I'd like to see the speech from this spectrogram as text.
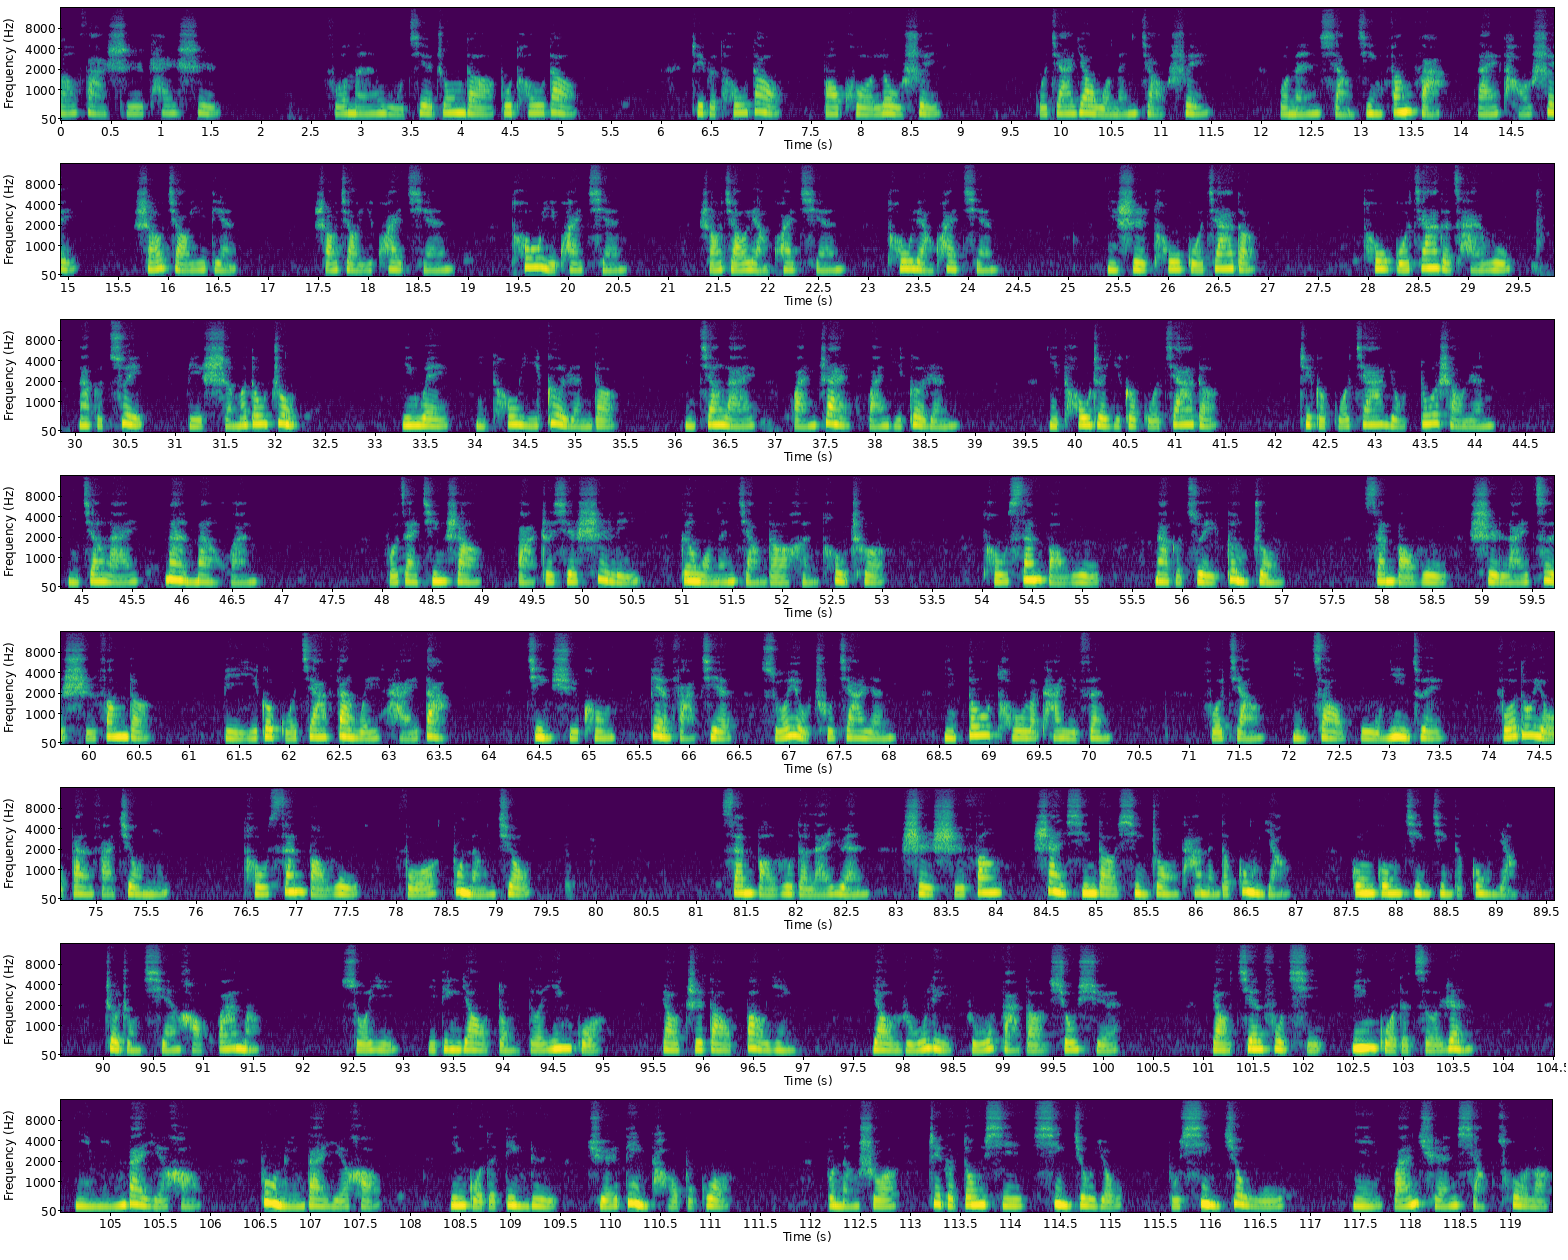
老法师开示：佛门五戒中的不偷盗，这个偷盗包括漏税。国家要我们缴税，我们想尽方法来逃税，少缴一点，少缴一块钱，偷一块钱，少缴两块钱，偷两块钱。你是偷国家的，偷国家的财物。那个罪比什么都重，因为你偷一个人的，你将来还债还一个人；你偷着一个国家的，这个国家有多少人，你将来慢慢还。佛在经上把这些事理跟我们讲得很透彻。偷三宝物，那个罪更重。三宝物。是来自十方的，比一个国家范围还大。净虚空变法界所有出家人，你都偷了他一份。佛讲你造忤逆罪，佛都有办法救你。偷三宝物，佛不能救。三宝物的来源是十方善心的信众他们的供养。恭恭敬敬的供养，这种钱好花吗？所以一定要懂得因果，要知道报应，要如理如法的修学，要肩负起因果的责任。你明白也好，不明白也好，因果的定律决定逃不过。不能说这个东西信就有，不信就无。你完全想错了。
